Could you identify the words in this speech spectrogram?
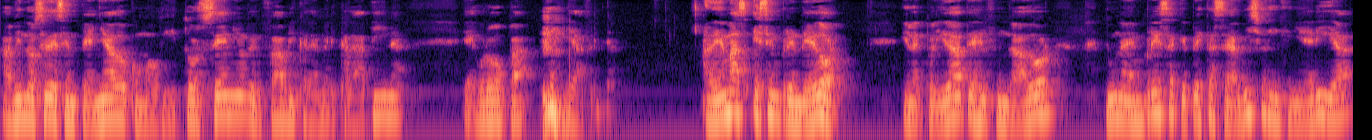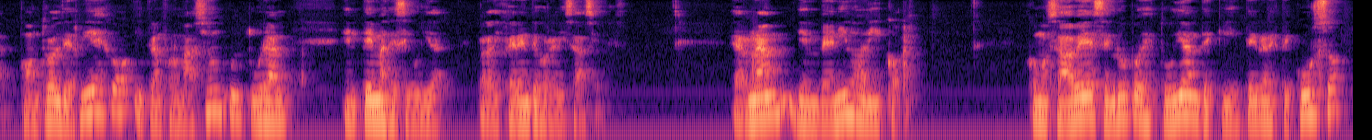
habiéndose desempeñado como auditor senior en fábricas de América Latina, Europa y África. Además es emprendedor. En la actualidad es el fundador de una empresa que presta servicios de ingeniería, control de riesgo y transformación cultural en temas de seguridad para diferentes organizaciones. Hernán, bienvenido a DICOT. Como sabes, el grupo de estudiantes que integran este curso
